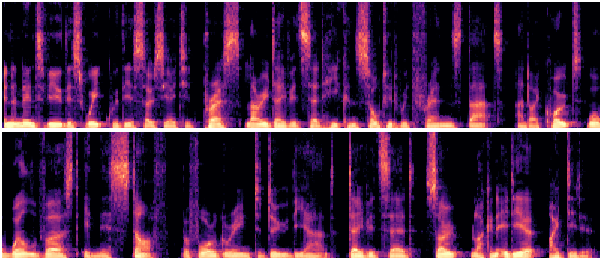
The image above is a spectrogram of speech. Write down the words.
In an interview this week with the Associated Press, Larry David said he consulted with friends that, and I quote, were well versed in this stuff before agreeing to do the ad. David said, So, like an idiot, I did it.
